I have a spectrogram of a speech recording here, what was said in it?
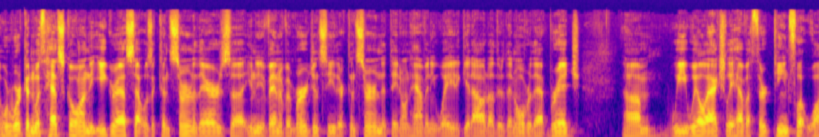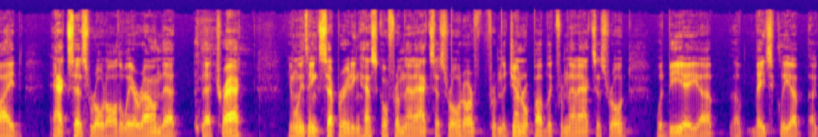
We're working with HESCO on the egress. That was a concern of theirs. Uh, in the event of emergency, they're concerned that they don't have any way to get out other than over that bridge. Um, we will actually have a 13-foot wide access road all the way around that, that track. The only thing separating HESCO from that access road or from the general public from that access road would be a, uh, a basically a, a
